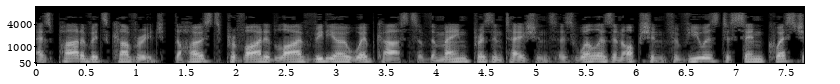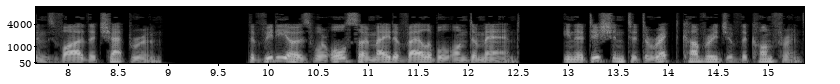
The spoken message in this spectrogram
As part of its coverage, the hosts provided live video webcasts of the main presentations as well as an option for viewers to send questions via the chat room. The videos were also made available on demand. In addition to direct coverage of the conference,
